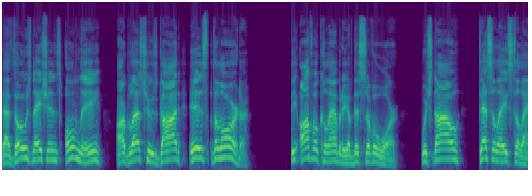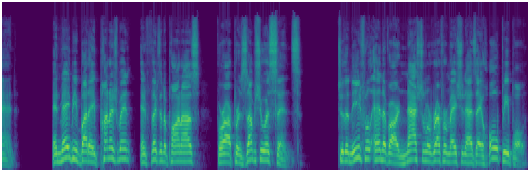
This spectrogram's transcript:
that those nations only are blessed whose God is the Lord. The awful calamity of this civil war, which now desolates the land, and may be but a punishment inflicted upon us for our presumptuous sins, to the needful end of our national reformation as a whole people.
